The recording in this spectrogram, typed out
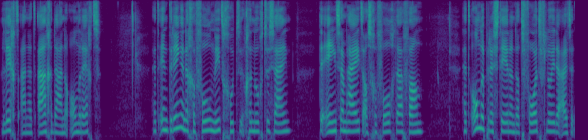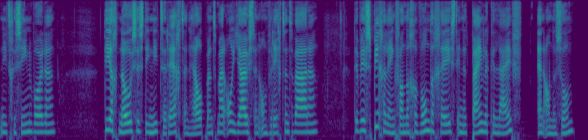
ligt aan het aangedane onrecht, het indringende gevoel niet goed genoeg te zijn, de eenzaamheid als gevolg daarvan, het onderpresteren dat voortvloeide uit het niet gezien worden, diagnoses die niet terecht en helpend, maar onjuist en onwrichtend waren, de weerspiegeling van de gewonde geest in het pijnlijke lijf en andersom,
